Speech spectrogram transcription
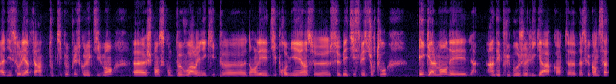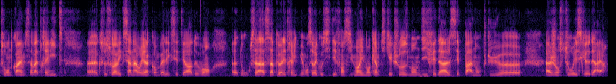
à faire un tout petit peu plus collectivement. Euh, je pense qu'on peut voir une équipe dans les dix premiers, hein, ce, ce Bétis, mais surtout également un des plus beaux jeux de Liga. Parce que quand ça tourne, quand même, ça va très vite. Euh, que ce soit avec Sanabria, Campbell, etc. devant. Euh, donc ça, ça peut aller très vite. Mais bon, c'est vrai qu'aussi défensivement, il manque un petit quelque chose. Mandy, Fedal, c'est pas non plus euh, agence touriste derrière.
